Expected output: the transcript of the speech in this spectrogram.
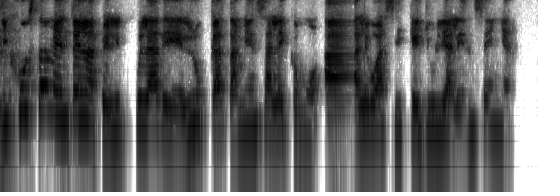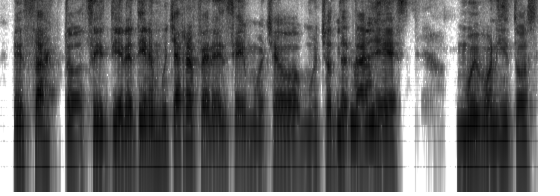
Y justamente en la película de Luca también sale como algo así que Julia le enseña. Exacto, sí, tiene, tiene muchas referencias y mucho, muchos detalles muy bonitos.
